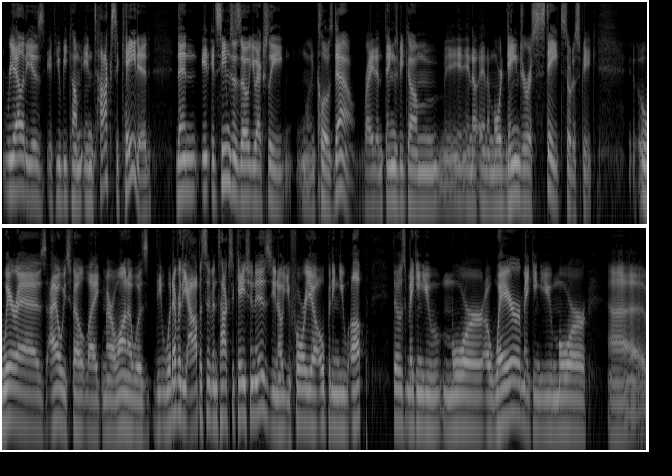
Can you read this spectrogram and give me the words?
reality is, if you become intoxicated, then it, it seems as though you actually close down, right? And things become in a, in a more dangerous state, so to speak. Whereas I always felt like marijuana was the whatever the opposite of intoxication is, you know, euphoria opening you up, those making you more aware, making you more uh,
